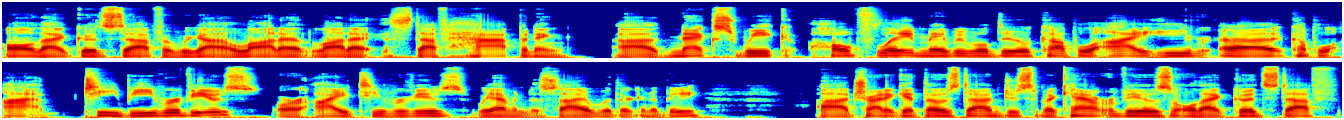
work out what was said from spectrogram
all that good stuff, and we got a lot of lot of stuff happening. Uh, next week, hopefully, maybe we'll do a couple IE, uh, a couple TB reviews or IT reviews. We haven't decided what they're going to be. Uh, try to get those done, do some account reviews, all that good stuff,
